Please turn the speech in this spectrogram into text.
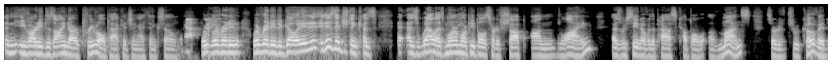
and you've already designed our pre-roll packaging i think so yeah. we're, we're, ready to we're ready to go and it, it is interesting because as well as more and more people sort of shop online as we've seen over the past couple of months sort of through covid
